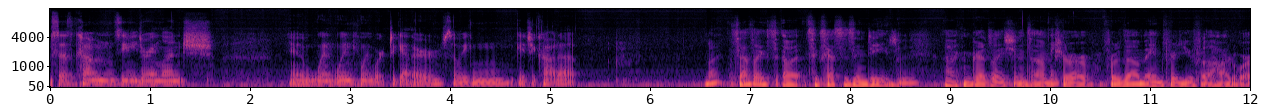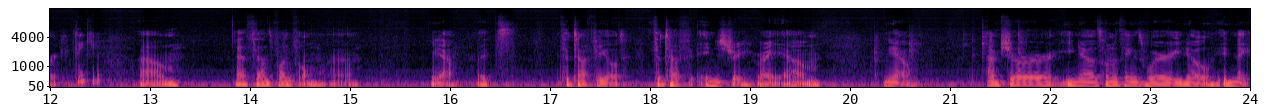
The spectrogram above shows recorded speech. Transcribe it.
says, "Come see me during lunch." You know, when when can we work together so we can get you caught up? Right. Sounds like uh, successes indeed. Uh, congratulations, I'm Mm-hmm. Thank you. sure, for them and for you for the hard work. Thank you. Um, that sounds wonderful. Um, you know, it's it's a tough field. It's a tough industry, right? Um, you know, I'm sure you know it's one of the things where you know in like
